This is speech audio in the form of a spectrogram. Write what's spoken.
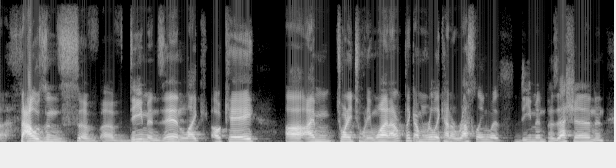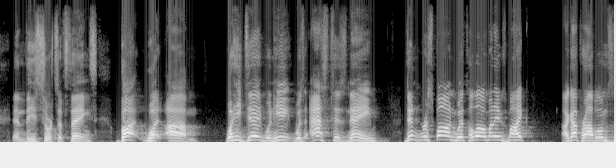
uh, thousands of, of demons in. Like, okay, uh, I'm 2021. I don't think I'm really kind of wrestling with demon possession and, and these sorts of things. But what, um, what he did when he was asked his name, didn't respond with, hello, my name's Mike. I got problems.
